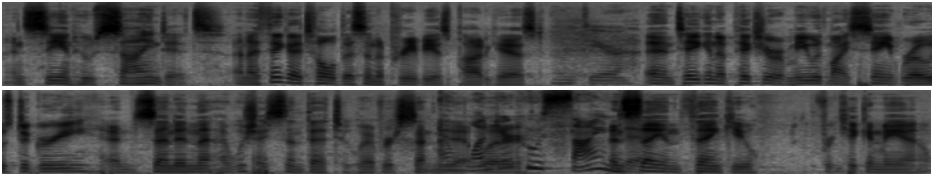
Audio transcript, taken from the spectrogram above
and seeing who signed it. And I think I told this in a previous podcast. Oh dear. And taking a picture of me with my St. Rose degree and sending that. I wish I sent that to whoever sent me I that letter. I wonder who signed and it. And saying thank you for kicking me out.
